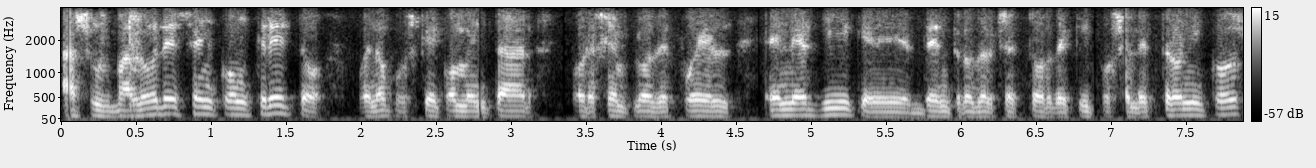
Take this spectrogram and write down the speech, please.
a sus valores en concreto, bueno, pues que comentar, por ejemplo, de Fuel Energy, que dentro del sector de equipos electrónicos,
